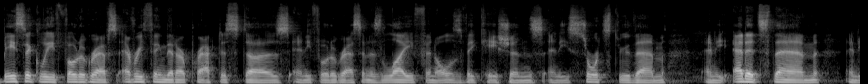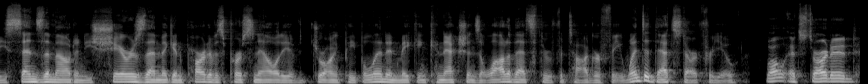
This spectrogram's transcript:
Basically, photographs everything that our practice does, and he photographs in his life and all his vacations, and he sorts through them, and he edits them, and he sends them out, and he shares them. Again, part of his personality of drawing people in and making connections. A lot of that's through photography. When did that start for you? Well, it started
